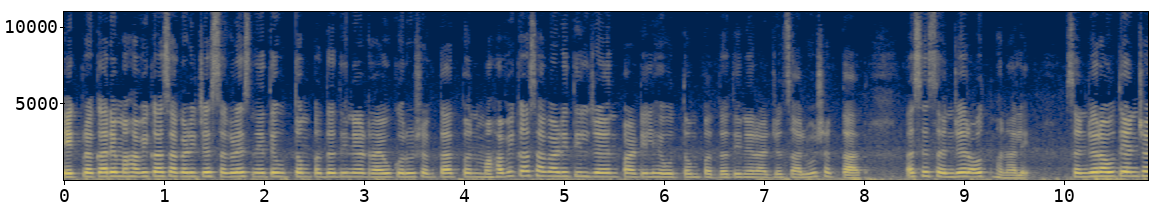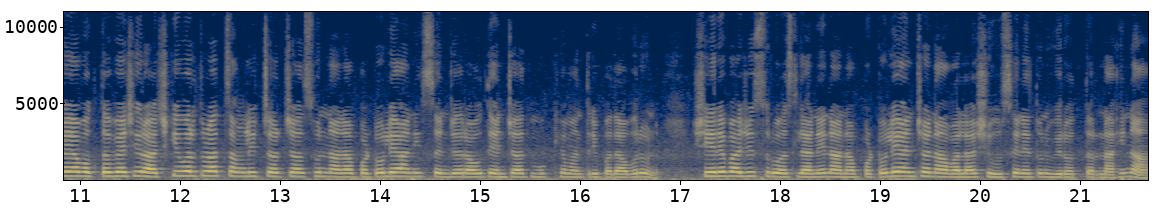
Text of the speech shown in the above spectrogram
एक प्रकारे महाविकास आघाडीचे सगळेच नेते उत्तम पद्धतीने ड्राईव्ह करू शकतात पण महाविकास आघाडीतील जयंत पाटील हे उत्तम पद्धतीने राज्य चालवू शकतात असे संजय राऊत म्हणाले. संजय राऊत यांच्या या वक्तव्याची राजकीय वर्तुळात चांगलीच चर्चा असून नाना पटोले आणि संजय राऊत यांच्यात मुख्यमंत्री पदावरून शेरेबाजी सुरू असल्याने नाना पटोले यांच्या नावाला शिवसेनेतून विरोध तर नाही ना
